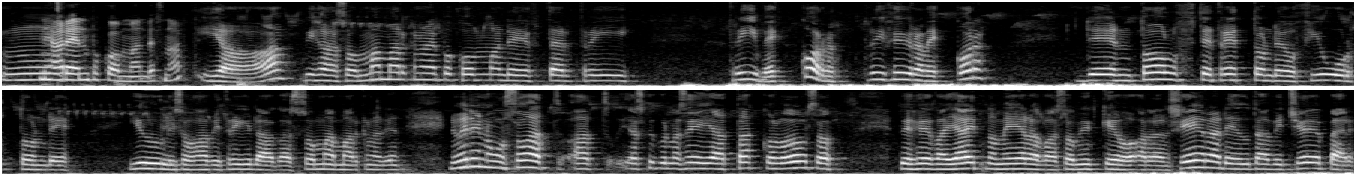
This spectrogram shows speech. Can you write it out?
Mm. Ni har en på kommande snart? Ja, vi har sommarmarknaden på kommande efter tre, tre veckor, tre, fyra veckor den 12, 13 och 14 juli så har vi tre dagars sommarmarknaden. Nu är det nog så att, att jag skulle kunna säga att tack och lov så behöver jag inte mera vara så mycket och arrangera det utan vi köper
